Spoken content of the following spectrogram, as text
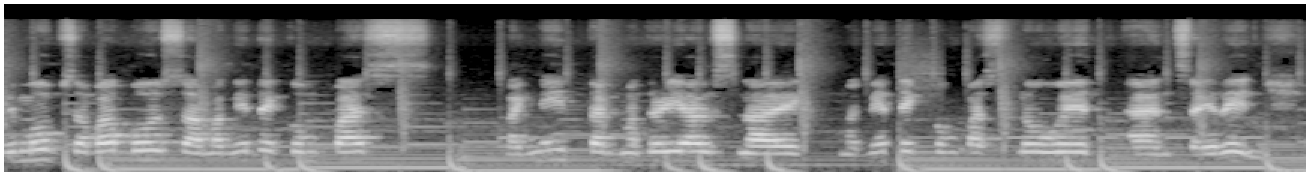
remove sa bubbles sa magnetic compass, magnetic materials like magnetic compass fluid and syringe.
